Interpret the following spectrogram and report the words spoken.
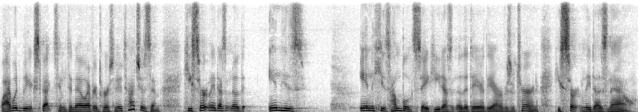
why would we expect him to know every person who touches him? He certainly doesn't know that in his in his humbled state, he doesn't know the day or the hour of his return. He certainly does now.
